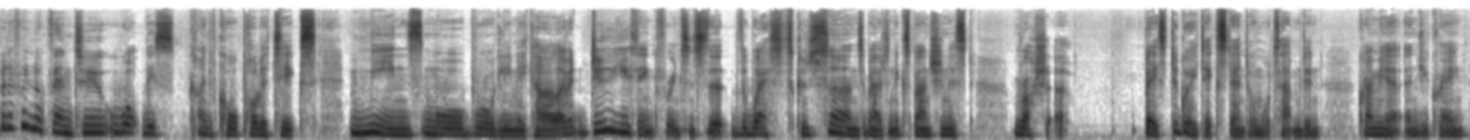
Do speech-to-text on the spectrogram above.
But if we look then to what this kind of court politics means more broadly, Mikhail, I mean, do you think, for instance, that the West's concerns about an expansionist Russia based to great extent on what's happened in Crimea and Ukraine,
